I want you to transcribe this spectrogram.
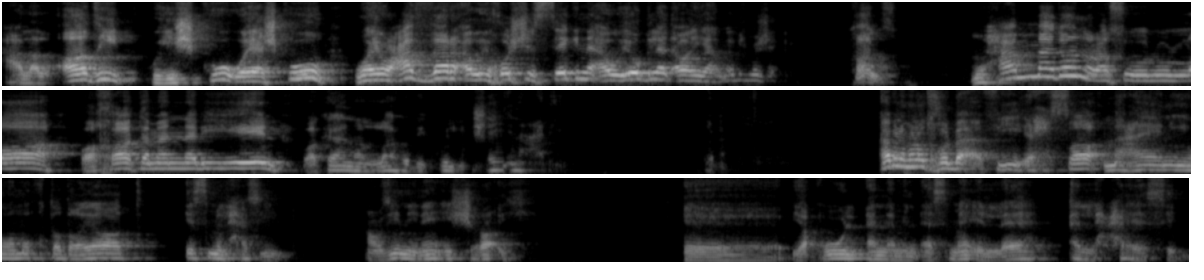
على القاضي ويشكوه ويشكوه ويعذر أو يخش السجن أو يجلد أو ما فيش مشاكل. خالص. محمد رسول الله وخاتم النبيين وكان الله بكل شيء عليم. قبل ما ندخل بقى في إحصاء معاني ومقتضيات اسم الحسيب عاوزين نناقش رأي. يقول أن من أسماء الله الحاسب.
